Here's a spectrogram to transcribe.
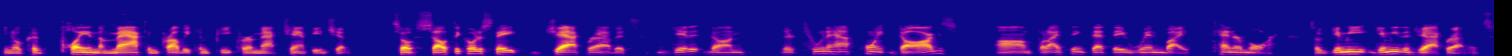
you know could play in the MAC and probably compete for a MAC championship. So South Dakota State Jackrabbits get it done. They're two and a half point dogs, um, but I think that they win by ten or more. So give me give me the Jackrabbits.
